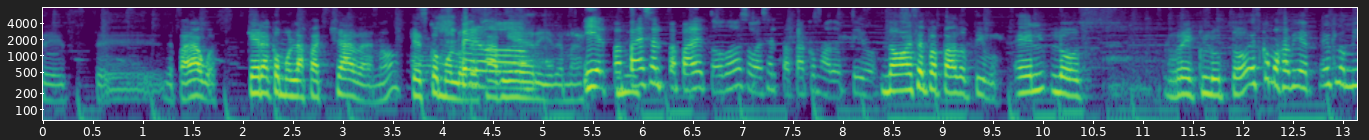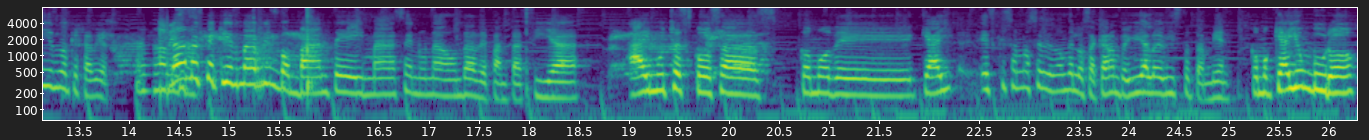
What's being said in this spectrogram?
de, este, de paraguas, que era como la fachada, ¿no? Que es como lo de Javier y demás. ¿Y el papá es el papá de todos o es el papá como adoptivo? No, es el papá adoptivo. Él los reclutó. Es como Javier, es lo mismo que Javier. Nada mismo. más que aquí es más rimbombante y más en una onda de fantasía. Hay muchas cosas como de que hay, es que eso no sé de dónde lo sacaron, pero yo ya lo he visto también. Como que hay un buró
